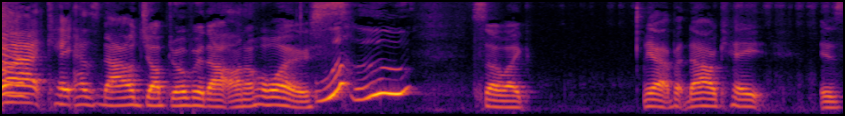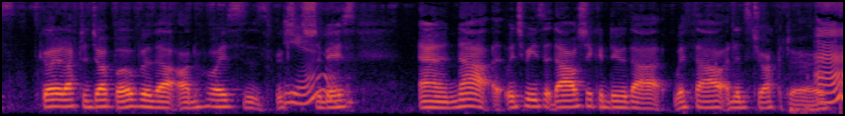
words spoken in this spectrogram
But Kate has now jumped over that on a horse. Woohoo! So like, yeah, but now Kate is good enough to jump over that on horses, which she Yeah. means, and now, which means that now she can do that without an instructor. Ah.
